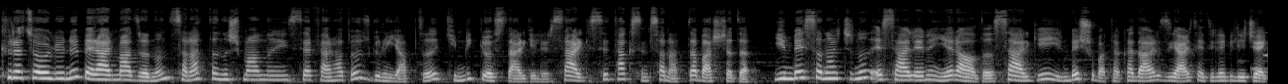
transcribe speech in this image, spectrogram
Küratörlüğünü Beral Madra'nın, sanat danışmanlığını ise Ferhat Özgür'ün yaptığı kimlik göstergeleri sergisi Taksim Sanat'ta başladı. 25 sanatçının eserlerinin yer aldığı sergi 25 Şubat'a kadar ziyaret edilebilecek.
